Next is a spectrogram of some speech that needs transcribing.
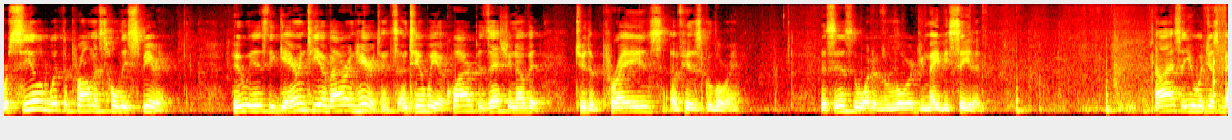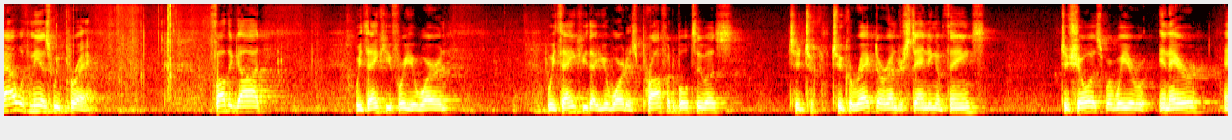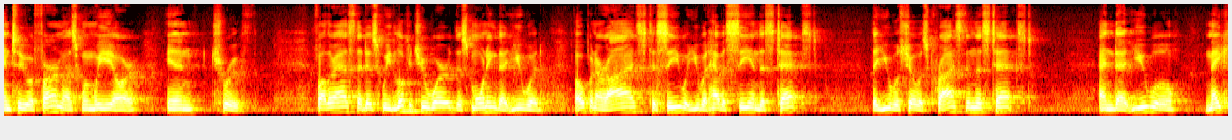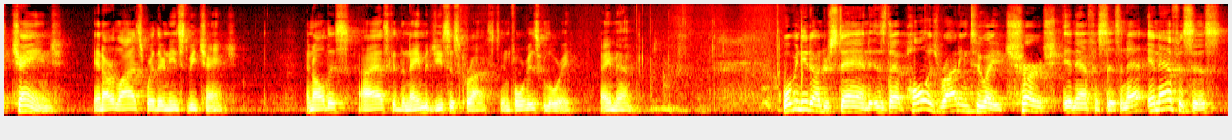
were sealed with the promised Holy Spirit, who is the guarantee of our inheritance until we acquire possession of it to the praise of his glory. This is the word of the Lord. You may be seated. Now I ask that you would just bow with me as we pray. Father God, we thank you for your word. We thank you that your word is profitable to us to, to, to correct our understanding of things, to show us where we are in error, and to affirm us when we are in truth. Father, I ask that as we look at your word this morning, that you would open our eyes to see what you would have us see in this text, that you will show us Christ in this text, and that you will make change in our lives where there needs to be change. And all this I ask in the name of Jesus Christ and for his glory. Amen. What we need to understand is that Paul is writing to a church in Ephesus. And in Ephesus,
